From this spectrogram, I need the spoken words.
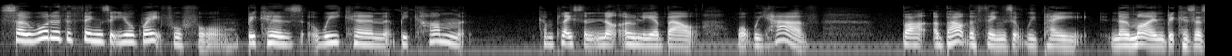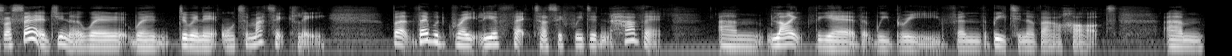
So, what are the things that you're grateful for? Because we can become complacent not only about what we have, but about the things that we pay no mind because, as I said, you know, we're we're doing it automatically. But they would greatly affect us if we didn't have it, um, like the air that we breathe and the beating of our heart. Um,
